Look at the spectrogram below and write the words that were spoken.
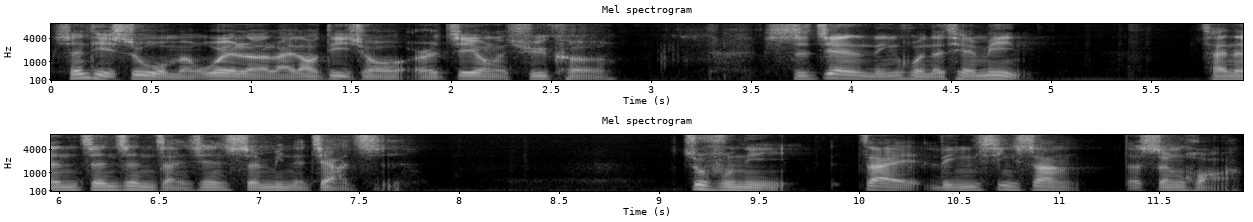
身体是我们为了来到地球而借用的躯壳，实践灵魂的天命，才能真正展现生命的价值。祝福你在灵性上的升华，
